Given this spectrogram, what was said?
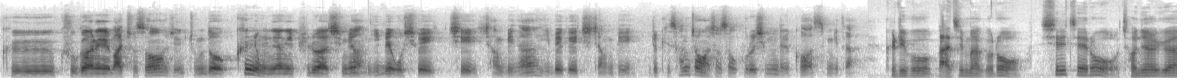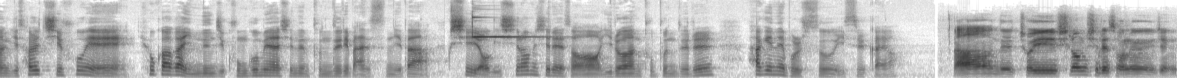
그 구간에 맞춰서 좀 더 큰 용량이 필요하시면 250H 장비나 200H 장비 이렇게 선정하셔서 고르시면 될 것 같습니다. 그리고 마지막으로 실제로 전열 교환기 설치 후에 효과가 있는지 궁금해 하시는 분들이 많습니다. 혹시 여기 실험실에서 이러한 부분들을 확인해 볼 수 있을까요? 아, 네. 저희 실험실에서는 이제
